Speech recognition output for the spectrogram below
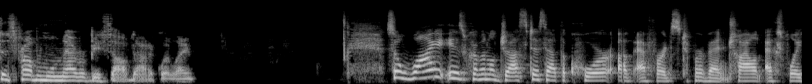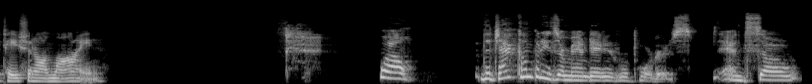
this problem will never be solved adequately. So why is criminal justice at the core of efforts to prevent child exploitation online? Well, the tech companies are mandated reporters. And so,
